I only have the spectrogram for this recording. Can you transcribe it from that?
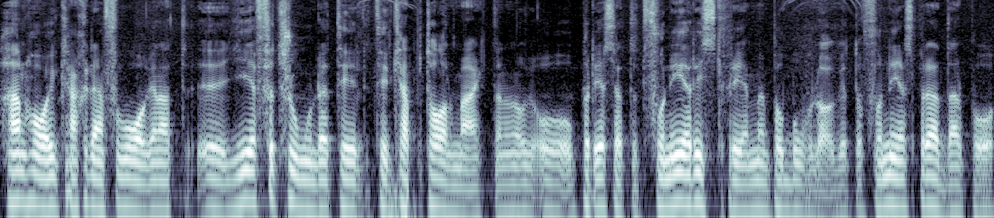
han har ju kanske den förmågan att eh, ge förtroende till, till kapitalmarknaden och, och, på det sättet få ner riskpremien på bolaget och få ner spreadar på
